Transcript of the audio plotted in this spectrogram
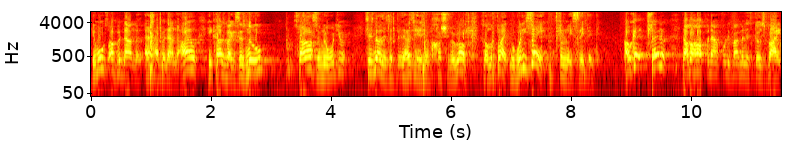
He walks up and down the, uh, up and down the aisle. He comes back and says, no. So I ask him, no, what do you... He says, no, there's a, there's a choshev He's on the flight. No, what did he say? No, no, he's sleeping. Okay, say it. Another half an hour, 45 minutes goes by.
